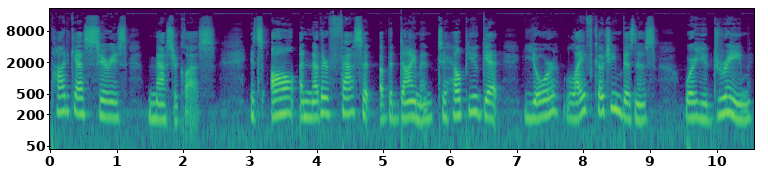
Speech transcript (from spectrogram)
podcast series masterclass. It's all another facet of the diamond to help you get your life coaching business where you dream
